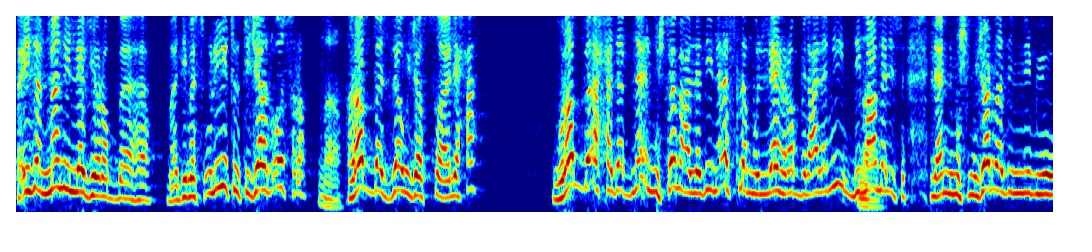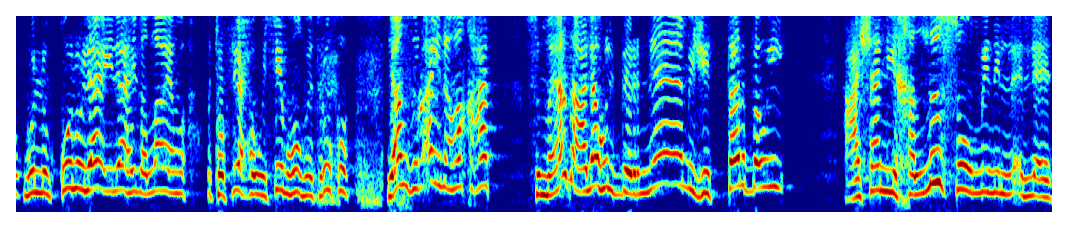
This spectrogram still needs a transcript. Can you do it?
فإذا من الذي رباها؟ ما دي مسؤوليته تجاه الأسرة. نعم. رب الزوجة الصالحة ورب أحد أبناء المجتمع الذين أسلموا لله رب العالمين. دي نعم. معنى الإسلام. لأن مش مجرد أن بيقول لهم قولوا لا إله إلا الله وتفلحوا ويسيبهم ويتركوا ينظر أين وقعت؟ ثم يضع له البرنامج التربوي عشان يخلصوا من ال ال ال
